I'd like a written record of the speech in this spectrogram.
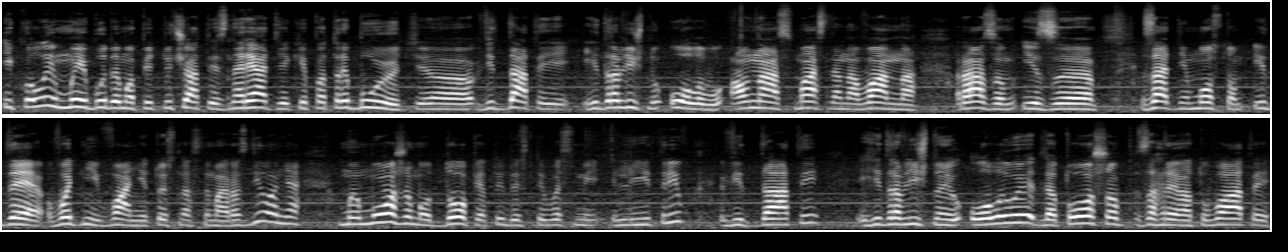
і коли ми будемо підключати знаряддя, які потребують е, віддати гідравлічну олову, а у нас масляна ванна разом із е, заднім мостом іде в одній ванні, тобто у нас немає розділення, ми можемо до 58 літрів віддати гідравлічної оливи для того, щоб загрегатувати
